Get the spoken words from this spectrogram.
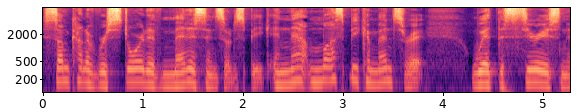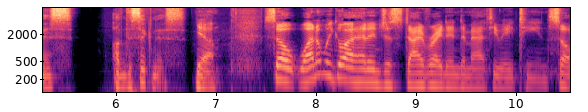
some kind of restorative medicine, so to speak, and that must be commensurate with the seriousness of the sickness. Yeah. So why don't we go ahead and just dive right into Matthew 18? So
